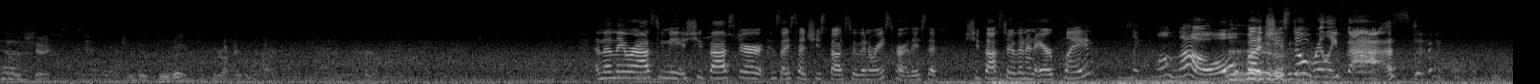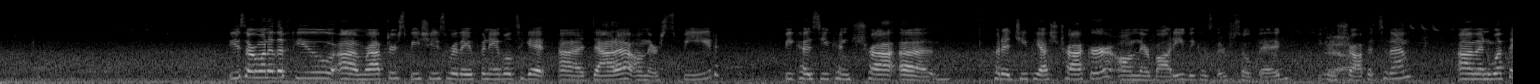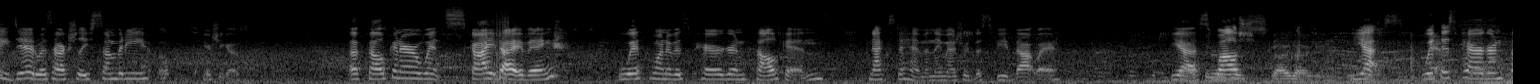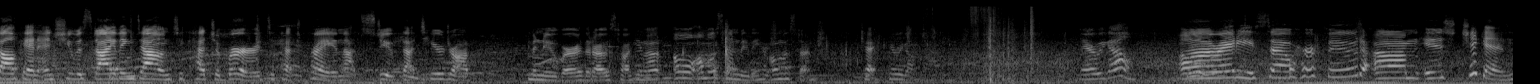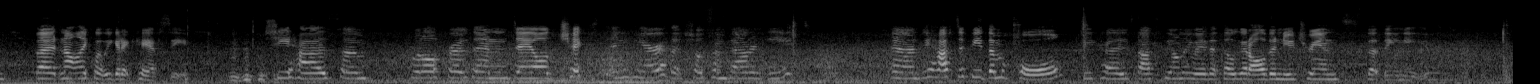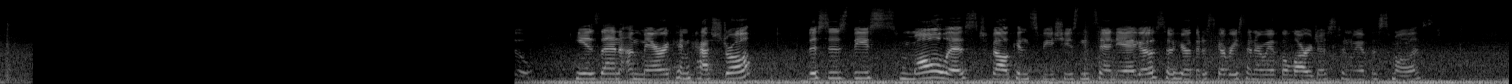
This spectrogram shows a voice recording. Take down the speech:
Okay. Move it. And then they were asking me, is she faster? Because I said she's faster than a race car. They said, is she faster than an airplane? I was like, well, no, but she's still really fast. These are one of the few um, raptor species where they've been able to get uh, data on their speed because you can tra- uh, put a GPS tracker on their body because they're so big. You can Yeah. strap it to them. Um, and what they did was actually somebody, oh, here she goes. A falconer went skydiving with one of his peregrine falcons next to him and they measured the speed that way. Yes, Falconer while went skydiving. Yes, with his peregrine falcon, and she was diving down to catch a bird, to catch prey in that stoop, that teardrop maneuver that I was talking about. Oh, almost done, baby. Almost done. Okay, here we go. There we go. Alrighty, so her food um, is chicken, but not like what we get at KFC. Mm-hmm. she has some little frozen day-old chicks in here that she'll come down and eat. And we have to feed them whole because that's the only way that they'll get all the nutrients that they need. He is an American kestrel. This is the smallest falcon species in San Diego. So here at the Discovery Center we have the largest and we have the smallest.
